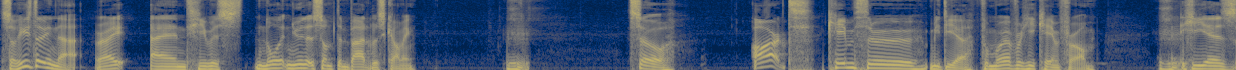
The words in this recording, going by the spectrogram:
so he's doing that, right? And he was know, knew that something bad was coming. Mm-hmm. So, art came through media from wherever he came from Mm-hmm. he is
